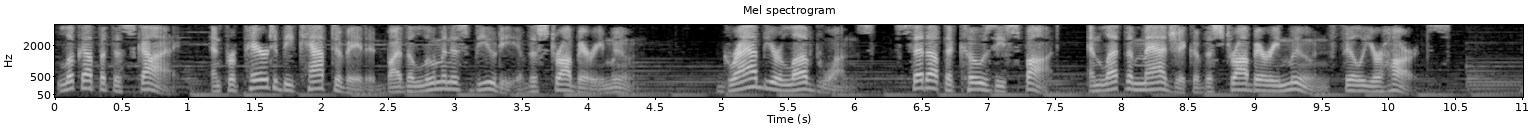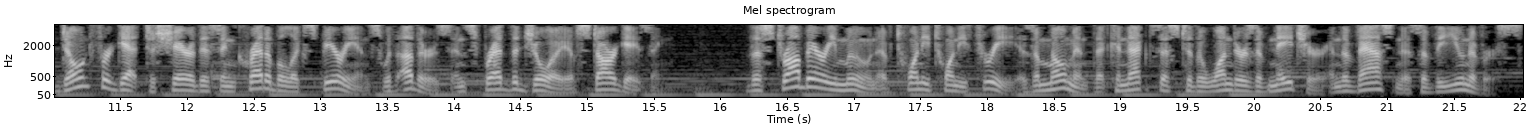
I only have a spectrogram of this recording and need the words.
look up at the sky, and prepare to be captivated by the luminous beauty of the strawberry moon. Grab your loved ones, set up a cozy spot, and let the magic of the strawberry moon fill your hearts. Don't forget to share this incredible experience with others and spread the joy of stargazing. The strawberry moon of 2023 is a moment that connects us to the wonders of nature and the vastness of the universe.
